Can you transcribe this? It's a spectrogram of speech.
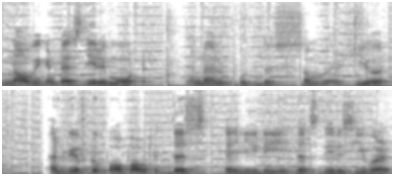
now we can test the remote and I'll put this somewhere here. And we have to pop out this LED that's the receiver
